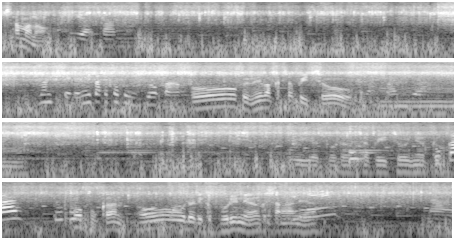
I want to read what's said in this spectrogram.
sama no? Iya, sama. Cuman bedanya pakai cabai hijau, Kang. Oh, biasanya pakai cabai hijau. Panjang. Oh iya tuh ada cabai hijaunya tuh. Bukan, tuh. Oh bukan. Oh udah dikeburin ya kesangan ya. Nah,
